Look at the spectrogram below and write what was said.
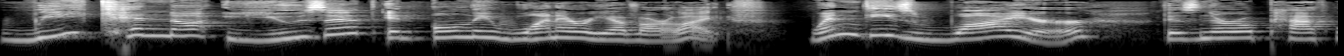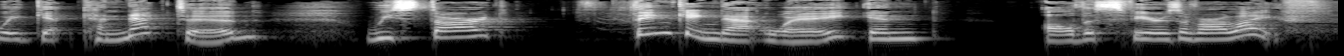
we cannot use it in only one area of our life. When these wire, this neural pathway get connected, we start thinking that way in all the spheres of our life.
